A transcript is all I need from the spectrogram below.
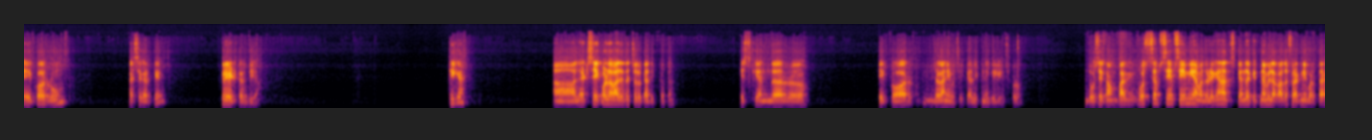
एक और रूम ऐसे करके क्रिएट कर दिया। ठीक है? लेट से एक और लगा देते हैं, चलो क्या दिक्कत है? इसके अंदर एक और जगह नहीं बची क्या लिखने के लिए? छोड़ो। दो से कम बाकी वो सब सेम सेम ही है मतलब ठीक है ना? इसके अंदर कितना भी लगा तो फ़र्क नहीं पड़ता है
